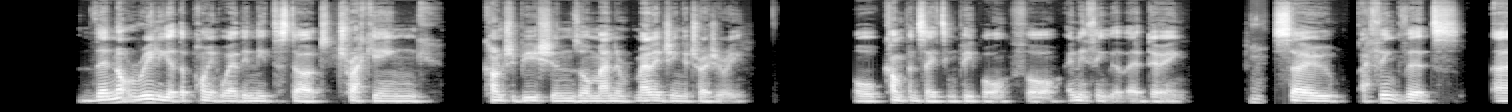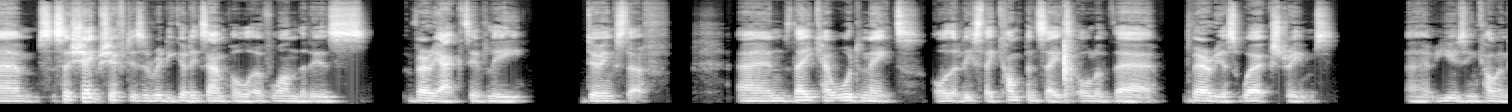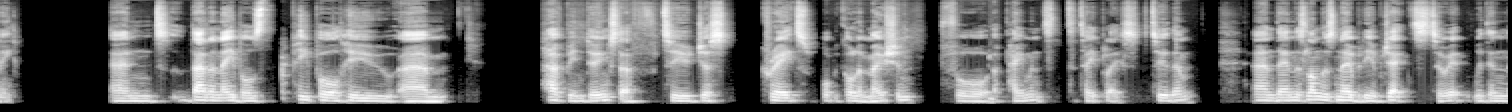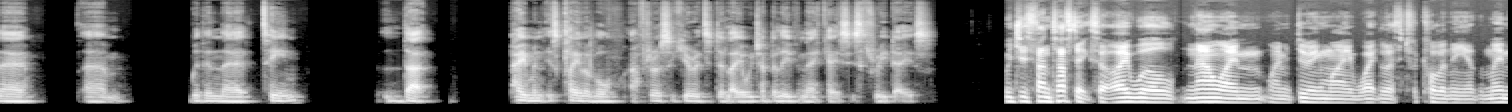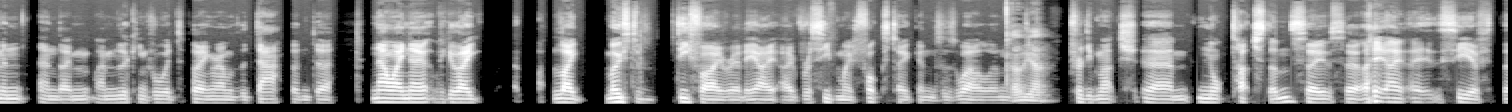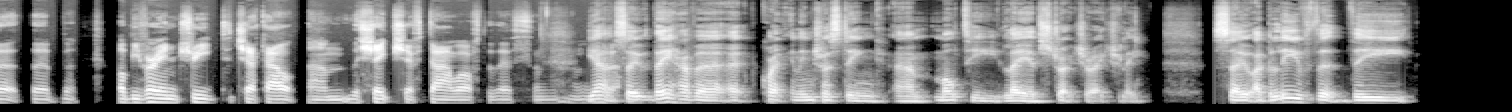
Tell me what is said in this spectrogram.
they're not really at the point where they need to start tracking contributions or man- managing a treasury or compensating people for anything that they're doing. Mm. So I think that um, so Shapeshift is a really good example of one that is very actively doing stuff, and they coordinate or at least they compensate all of their various work streams uh, using Colony, and that enables people who um, have been doing stuff to just create what we call a motion for a payment to take place to them. And then, as long as nobody objects to it within their um, within their team, that payment is claimable after a security delay, which I believe in their case is three days. Which is fantastic. So I will now. I'm I'm doing my whitelist for Colony at the moment, and I'm I'm looking forward to playing around with the DApp. And uh, now I know because I like most of DeFi. Really, I I've received my Fox tokens as well, and Oh yeah, pretty much um, not touch them. So so I, I, I see if the, the, the I'll be very intrigued to check out um, the Shapeshift DAO after this. And, and, yeah. uh, So they have a, a quite an interesting um, multi-layered structure actually. So I believe that the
